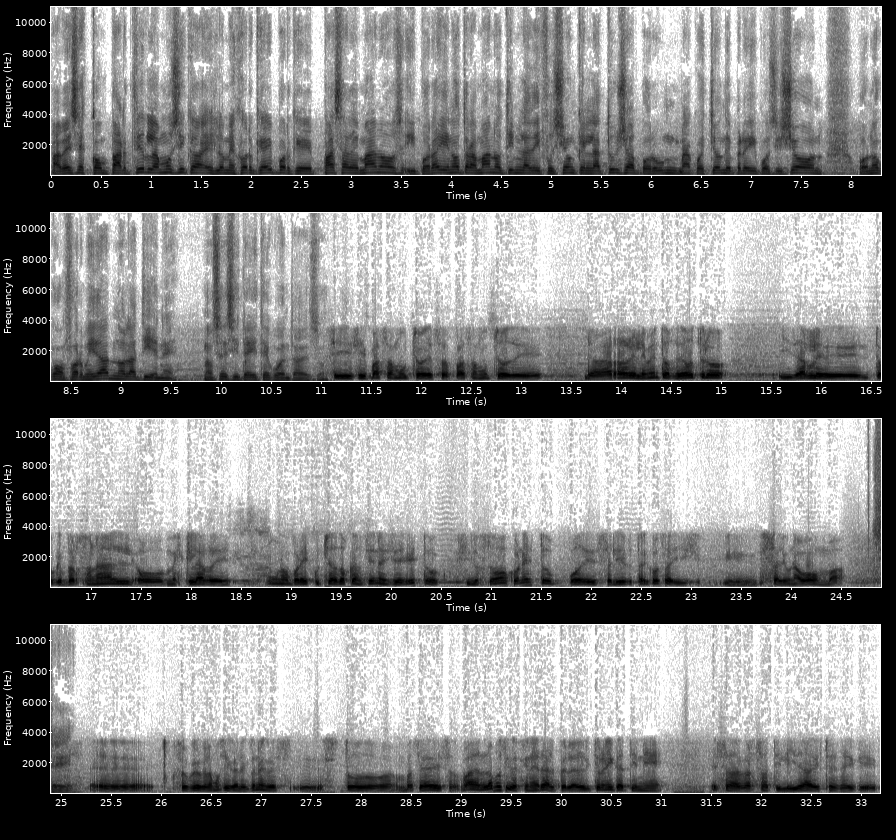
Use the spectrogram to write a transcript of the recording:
a veces compartir la música es lo mejor que hay porque pasa de manos y por ahí en otra mano tiene la difusión que en la tuya por una cuestión de predisposición o no conformidad no la tiene. No sé si te diste cuenta de eso. Sí, sí, pasa mucho eso, pasa mucho de, de agarrar elementos de otro y darle el toque personal o mezclar, eh, uno por ahí escucha dos canciones y dice, esto, si los tomamos con esto puede salir tal cosa y, sale una bomba. Sí. Eh, yo creo que la música electrónica es, todo en base a eso. Bueno, la música en general, pero la electrónica tiene esa versatilidad, ¿viste? De que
